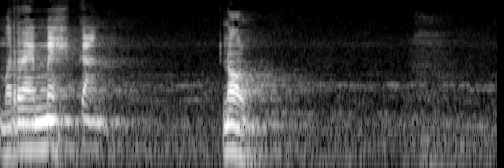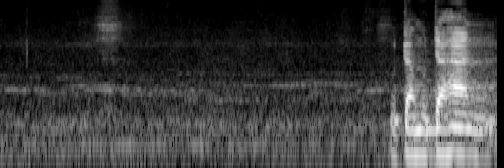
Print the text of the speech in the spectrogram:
meremehkan. Nol. Mudah-mudahan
